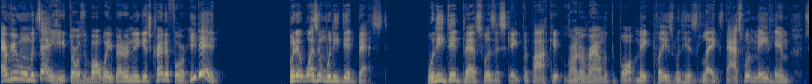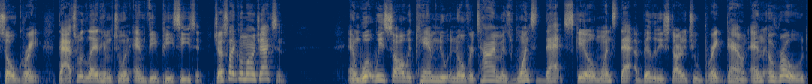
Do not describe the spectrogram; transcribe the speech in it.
everyone would say he throws the ball way better than he gets credit for. He did. But it wasn't what he did best. What he did best was escape the pocket, run around with the ball, make plays with his legs. That's what made him so great. That's what led him to an MVP season, just like Lamar Jackson. And what we saw with Cam Newton over time is once that skill, once that ability started to break down and erode,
